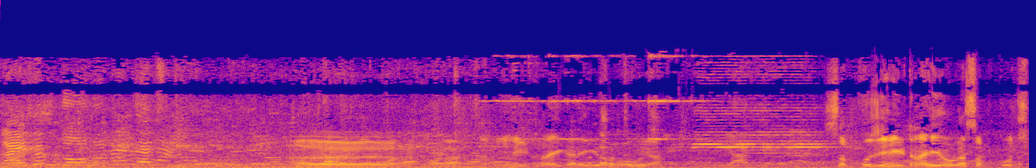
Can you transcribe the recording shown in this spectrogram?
गाइस हम दोनों ने ड्रेस सब यही ट्राई करेगी सब कुछ। सब कुछ यही ट्राई होगा सब कुछ।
